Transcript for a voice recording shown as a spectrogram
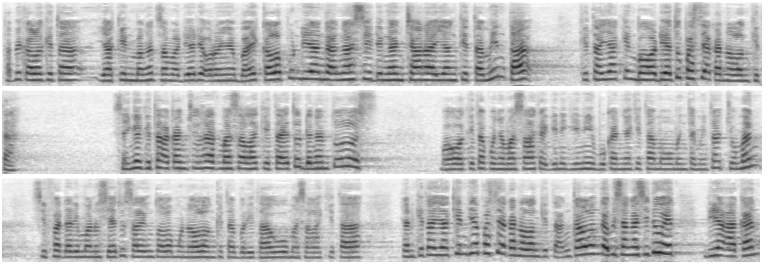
Tapi kalau kita yakin banget sama dia, dia orangnya baik. Kalaupun dia nggak ngasih dengan cara yang kita minta, kita yakin bahwa dia tuh pasti akan nolong kita. Sehingga kita akan curhat masalah kita itu dengan tulus. Bahwa kita punya masalah kayak gini-gini, bukannya kita mau minta-minta, cuman Sifat dari manusia itu saling tolong menolong, kita beritahu masalah kita. Dan kita yakin dia pasti akan nolong kita. Kalau nggak bisa ngasih duit, dia akan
